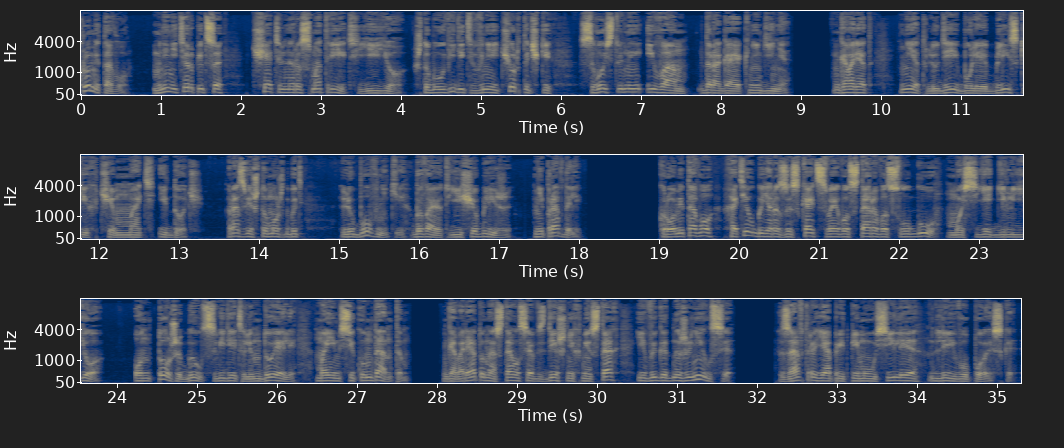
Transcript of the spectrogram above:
Кроме того, мне не терпится тщательно рассмотреть ее, чтобы увидеть в ней черточки, свойственные и вам, дорогая княгиня. Говорят, нет людей более близких, чем мать и дочь. Разве что, может быть, любовники бывают еще ближе, не правда ли? Кроме того, хотел бы я разыскать своего старого слугу, мосье Гильо. Он тоже был свидетелем дуэли, моим секундантом. Говорят, он остался в здешних местах и выгодно женился. Завтра я предприму усилия для его поиска.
